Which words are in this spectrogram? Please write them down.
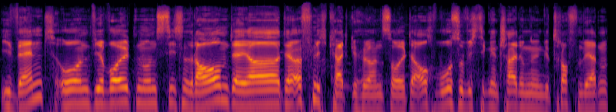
Event. Und wir wollten uns diesen Raum, der ja der Öffentlichkeit gehören sollte, auch wo so wichtige Entscheidungen getroffen werden,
